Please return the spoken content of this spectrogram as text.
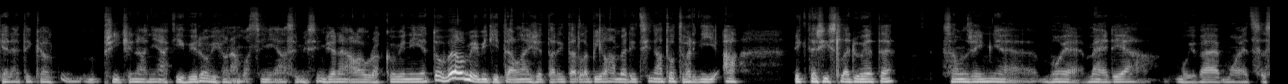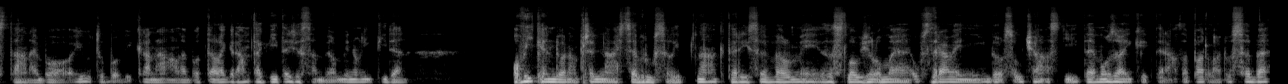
genetika příčina nějakých virových onemocnění, já si myslím, že ne, ale u rakoviny je to velmi viditelné, že tady tahle bílá medicína to tvrdí a vy, kteří sledujete samozřejmě moje média, můj web, moje cesta, nebo YouTubeový kanál, nebo Telegram, tak víte, že jsem byl minulý týden o víkendu na přednášce v Ruse Lipna, který se velmi zasloužil o mé uzdravení, byl součástí té mozaiky, která zapadla do sebe.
